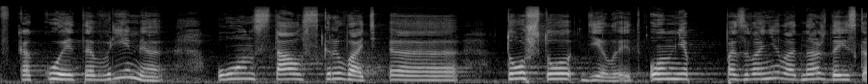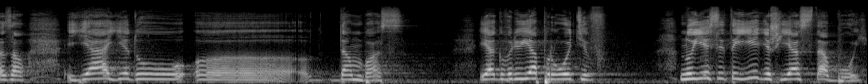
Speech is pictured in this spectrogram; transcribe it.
в какое-то время он стал скрывать э, то, что делает. Он мне позвонил однажды и сказал, я еду э, в Донбасс. Я говорю, я против, но если ты едешь, я с тобой.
